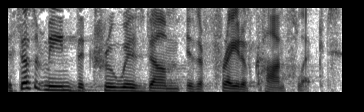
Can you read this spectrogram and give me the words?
This doesn't mean that true wisdom is afraid of conflict.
